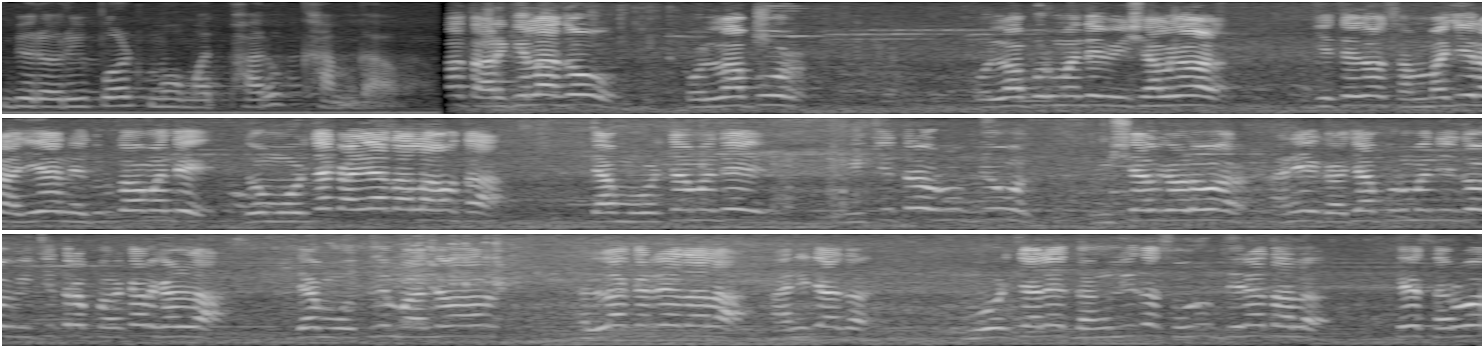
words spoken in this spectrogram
Bureau report Mohammad Farukh Khamgaon. तारखेला जो कोल्हापूर कोल्हापूरमध्ये विशालगड जिथे जो संभाजीराजे या नेतृत्वामध्ये जो मोर्चा काढण्यात आला होता त्या मोर्चामध्ये विचित्र रूप देऊन विशालगडवर आणि गजापूरमध्ये जो विचित्र प्रकार घडला त्या मुस्लिम बांधवावर हल्ला करण्यात आला आणि त्या मोर्चाला दंगलीचं स्वरूप देण्यात आलं. ते सर्व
